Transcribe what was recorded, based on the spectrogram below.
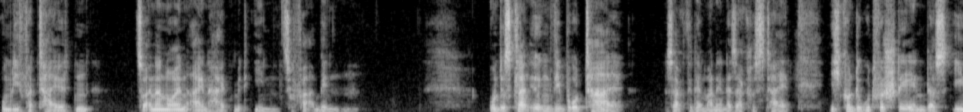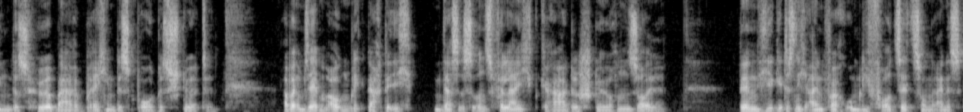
um die Verteilten zu einer neuen Einheit mit ihm zu verbinden. Und es klang irgendwie brutal, sagte der Mann in der Sakristei. Ich konnte gut verstehen, dass ihn das hörbare Brechen des Brotes störte. Aber im selben Augenblick dachte ich, dass es uns vielleicht gerade stören soll. Denn hier geht es nicht einfach um die Fortsetzung eines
